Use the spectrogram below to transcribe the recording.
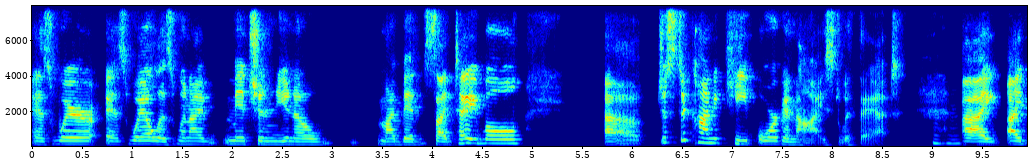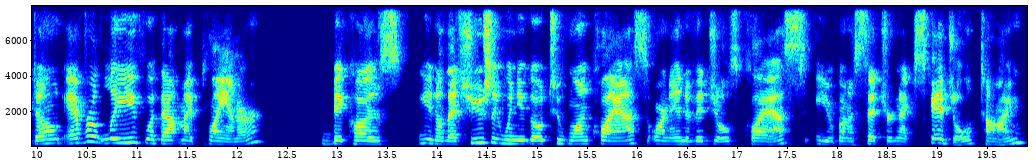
as where as well as when I mention, you know, my bedside table, uh, just to kind of keep organized with that. Mhm. I I don't ever leave without my planner because you know that's usually when you go to one class or an individual's class you're going to set your next schedule time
